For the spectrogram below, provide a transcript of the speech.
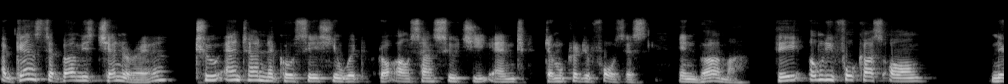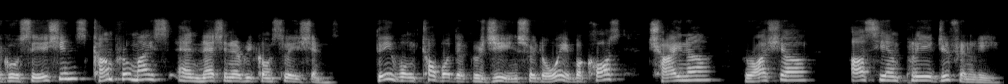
against the Burmese general to enter negotiation with Aung San Suu Kyi and democratic forces in Burma. They only focus on negotiations, compromise, and national reconciliation. They won't topple the regime straight away because China, Russia, ASEAN play differently.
